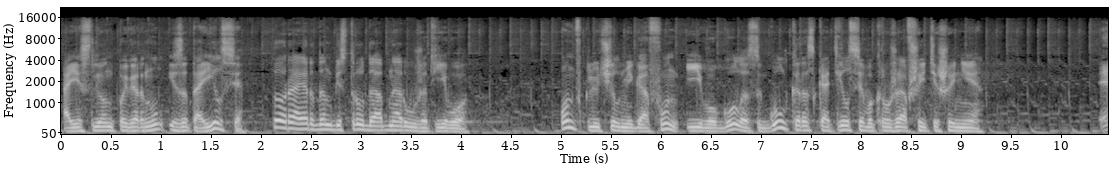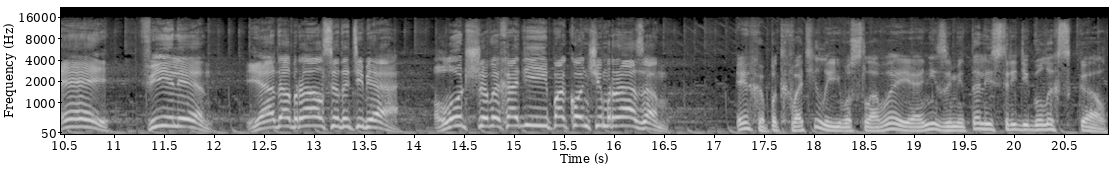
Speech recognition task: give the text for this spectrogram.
а если он повернул и затаился, то Райерден без труда обнаружит его. Он включил мегафон, и его голос гулко раскатился в окружавшей тишине. «Эй, Филин! Я добрался до тебя! Лучше выходи и покончим разом!» Эхо подхватило его слова, и они заметались среди голых скал,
